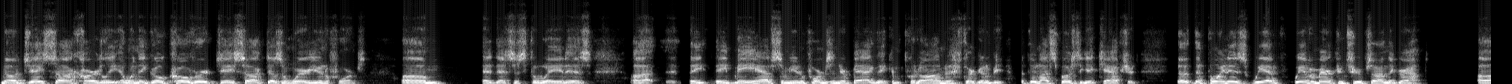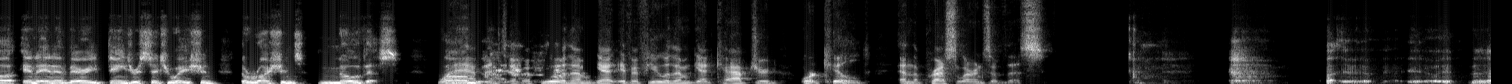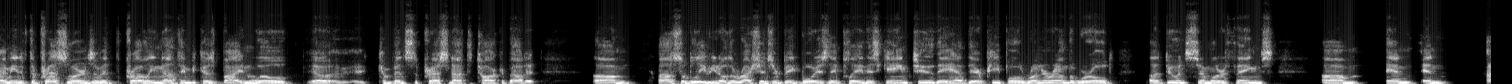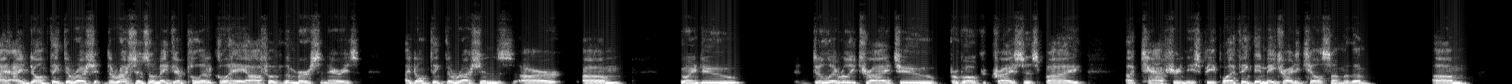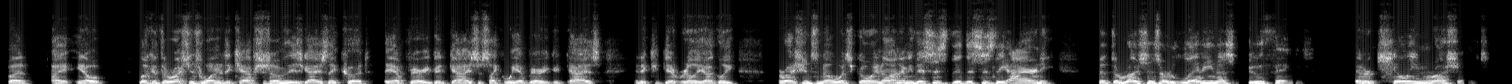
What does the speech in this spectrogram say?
No, JSOC hardly, and when they go covert, JSOC doesn't wear uniforms. Um, that's just the way it is. Uh, they they may have some uniforms in their bag they can put on if they're going to be, but they're not supposed to get captured. The, the point is, we have we have American troops on the ground uh, in in a very dangerous situation. The Russians know this. What um, happens if a few of them get if a few of them get captured or killed, and the press learns of this? Uh, I mean, if the press learns of it, probably nothing because Biden will you know, convince the press not to talk about it. Um, I also believe, you know, the Russians are big boys. They play this game too. They have their people running around the world uh, doing similar things. Um, and and I, I, don't think the Russian the Russians will make their political hay off of the mercenaries. I don't think the Russians are um, going to deliberately try to provoke a crisis by uh, capturing these people. I think they may try to kill some of them. Um, but I, you know, look, if the Russians wanted to capture some of these guys, they could. They have very good guys, just like we have very good guys, and it could get really ugly. The Russians know what's going on. I mean, this is the, this is the irony that the Russians are letting us do things that are killing Russians,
